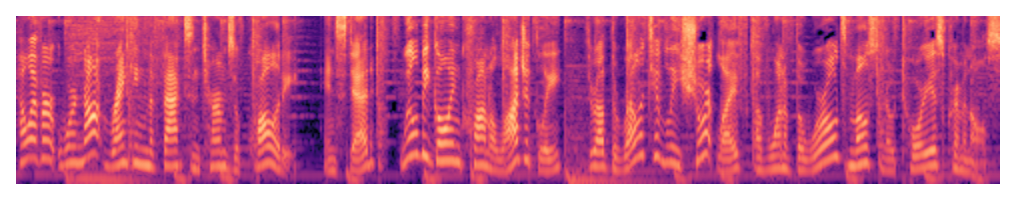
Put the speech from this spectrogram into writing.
However, we're not ranking the facts in terms of quality. Instead, we'll be going chronologically throughout the relatively short life of one of the world's most notorious criminals.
